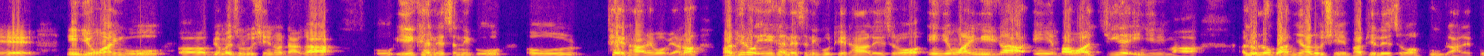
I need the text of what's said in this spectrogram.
နဲ့ engine wine ကိုအာပြောမယ်ဆိုလို့ရှိရင်တော့ဒါကဟိုအေးခံတဲ့စနစ်ကိုဟို ထည့်ထားတယ်ပေါ့ဗျာနော်။ဘာဖြစ်လို့အေးခံတဲ့စနစ်ကိုထည့်ထားရလဲဆိုတော့ engine wine တွေက engine power ကြီးတဲ့ engine တွေမှာအလုပ်လုပ်ပါများလို့ရှိရင်ဘာဖြစ်လဲဆိုတော့ပူလာတယ်။ပူ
